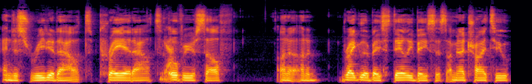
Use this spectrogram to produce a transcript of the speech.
and just read it out, pray it out Yeah. over yourself on a, on a regular basis, daily basis. I mean, I try to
